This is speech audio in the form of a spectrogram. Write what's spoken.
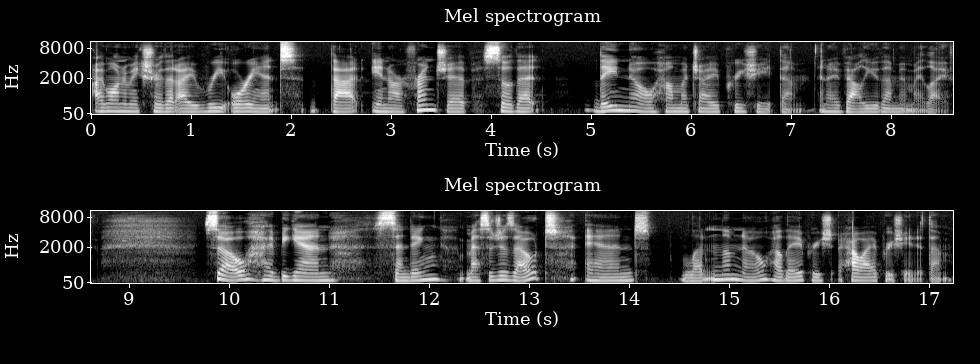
I want to make sure that I reorient that in our friendship so that they know how much I appreciate them and I value them in my life. So I began sending messages out and letting them know how they appreciate how I appreciated them.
